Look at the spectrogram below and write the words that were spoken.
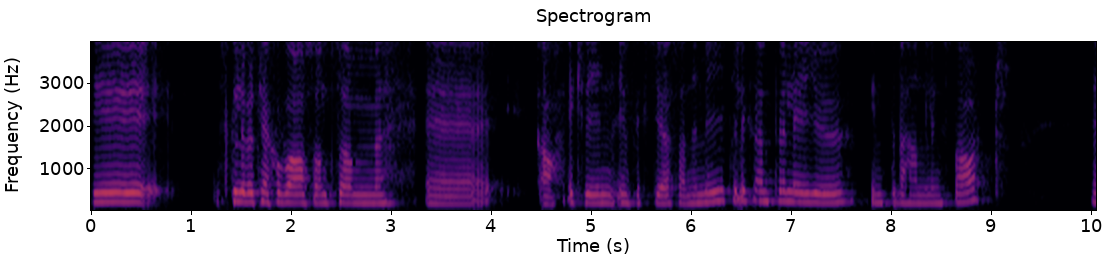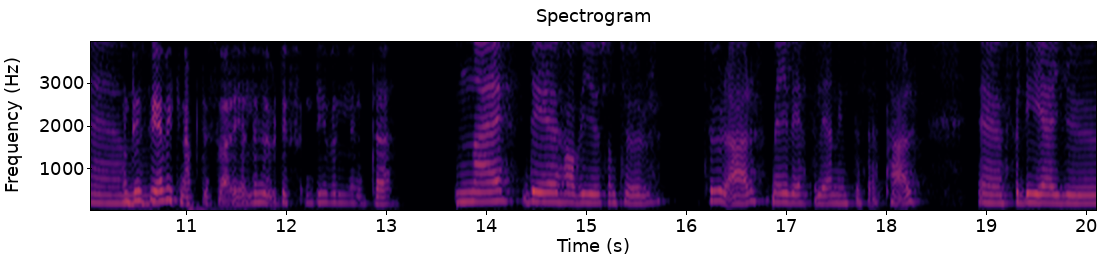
Det skulle väl kanske vara sånt som eh, ja, ekvin infektiös anemi till exempel är ju inte behandlingsbart. Och det ehm, ser vi knappt i Sverige, eller hur? Det, det är väl inte... Nej, det har vi ju som tur, tur är, mig veterligen inte sett här. Eh, för det är ju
